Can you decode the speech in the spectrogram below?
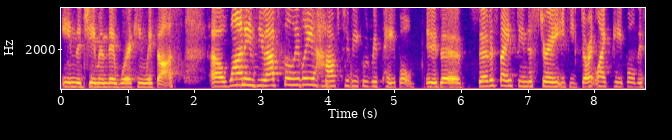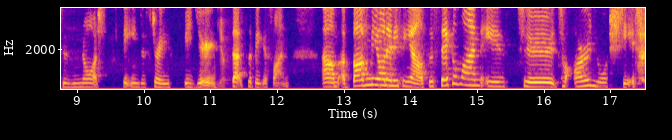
in the gym and they're working with us. Uh, one is you absolutely have to be good with people. It is a service-based industry. If you don't like people, this is not the industry for you. Yep. That's the biggest one. Um, above and beyond anything else. The second one is to to own your shit,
